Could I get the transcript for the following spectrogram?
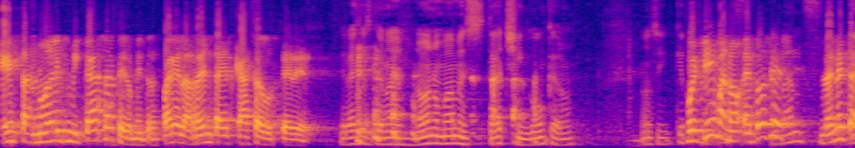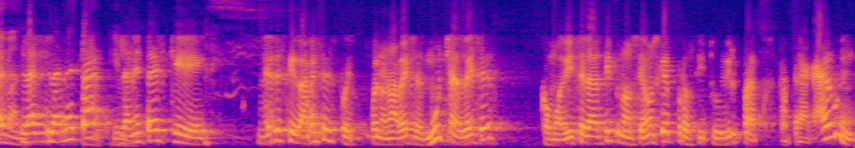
Esta no es mi casa, pero mientras pague la renta es casa de ustedes. Gracias, carnal. No, no mames, está chingón, cabrón. No, sí. ¿Qué Pues sí, mano, entonces, Evans. la neta, la, la neta, la neta es que, la neta es que a veces, pues, bueno, no a veces, muchas veces, como dice el artículo, nos tenemos que prostituir para, pues, para tragar, güey.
